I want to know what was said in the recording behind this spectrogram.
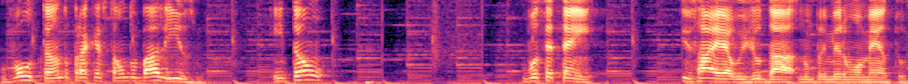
voltando para a questão do balismo. Então, você tem Israel e Judá num primeiro momento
